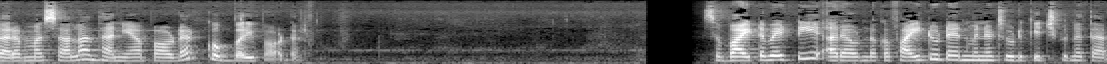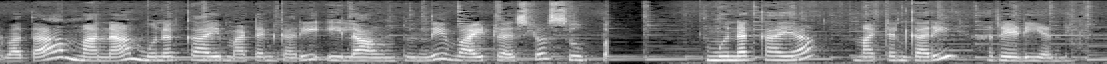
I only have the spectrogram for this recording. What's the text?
గరం మసాలా ధనియా పౌడర్ కొబ్బరి పౌడర్. సో బయట పెట్టి అరౌండ్ ఒక ఫైవ్ టు టెన్ మినిట్స్ ఉడికించుకున్న తర్వాత మన మునక్కాయ మటన్ కర్రీ ఇలా ఉంటుంది. వైట్ రైస్లో సూపర్. మునక్కాయ మటన్ కర్రీ రెడీ అండి.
